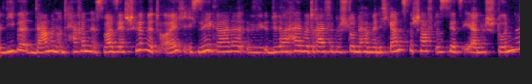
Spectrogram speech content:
liebe Damen und Herren, es war sehr schön mit euch. Ich sehe gerade, die halbe, dreiviertel Stunde haben wir nicht ganz geschafft. Das ist jetzt eher eine Stunde.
